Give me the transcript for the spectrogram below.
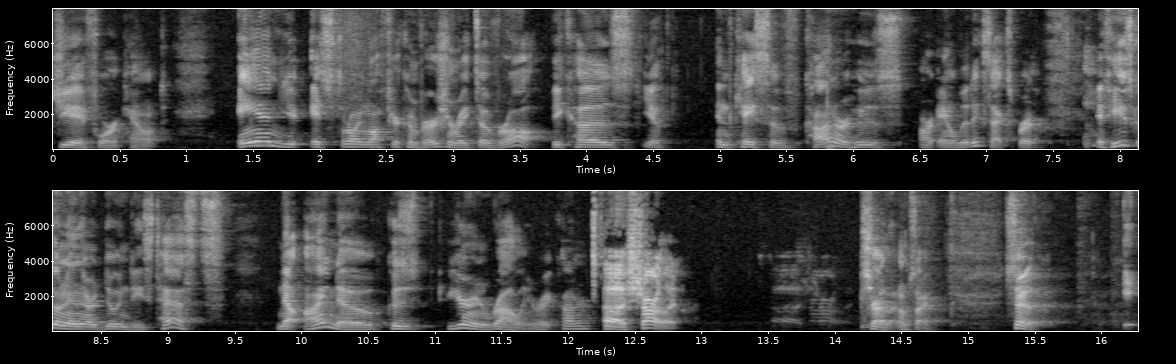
GA4 account. And it's throwing off your conversion rates overall because you know, in the case of Connor, who's our analytics expert, if he's going in there doing these tests, now I know because you're in Raleigh, right, Connor? Uh, Charlotte. Charlotte, I'm sorry. So it,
